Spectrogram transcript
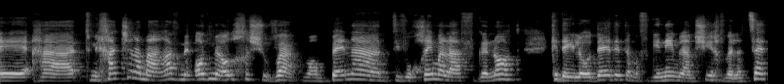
Uh, התמיכה של המערב מאוד מאוד חשובה, כלומר בין הדיווחים על ההפגנות כדי לעודד את המפגינים להמשיך ולצאת,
